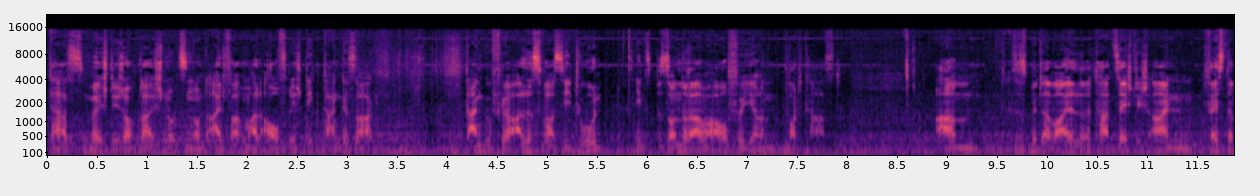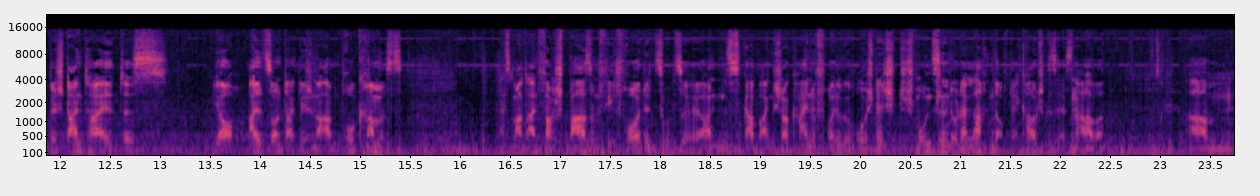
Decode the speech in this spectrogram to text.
Das möchte ich auch gleich nutzen und einfach mal aufrichtig Danke sagen. Danke für alles, was Sie tun, insbesondere aber auch für Ihren Podcast. Ähm, es ist mittlerweile tatsächlich ein fester Bestandteil des ja, allsonntaglichen Abendprogrammes. Es macht einfach Spaß und viel Freude zuzuhören. Es gab eigentlich noch keine Folge, wo ich nicht schmunzelnd oder lachend auf der Couch gesessen habe. Ähm,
